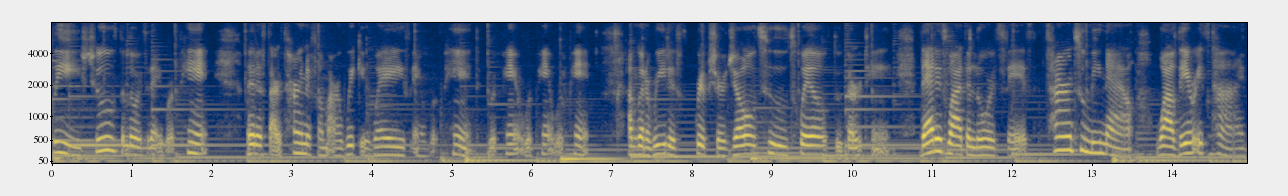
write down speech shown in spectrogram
please choose the Lord today. Repent. Let us start turning from our wicked ways and repent. Repent, repent, repent. I'm going to read a scripture, Joel 2 12 through 13. That is why the Lord says, Turn to me now while there is time.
